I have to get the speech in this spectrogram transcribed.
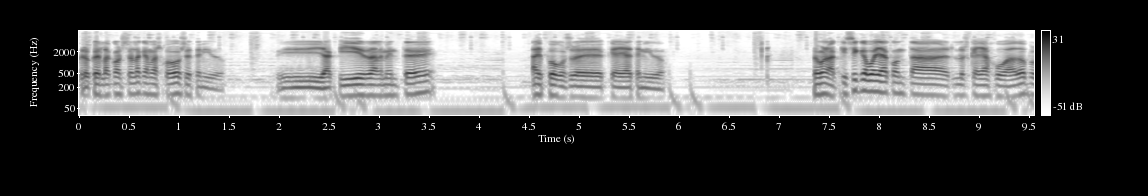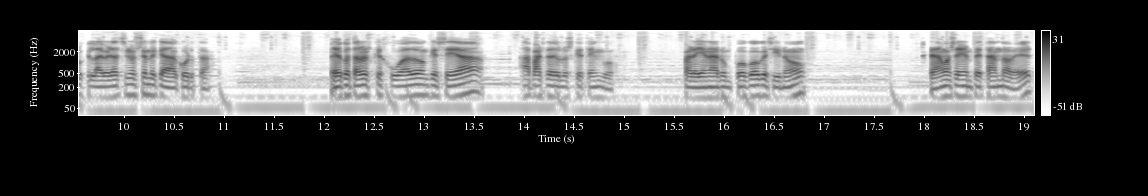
Creo que es la consola que más juegos he tenido. Y aquí realmente hay pocos eh, que haya tenido. Pero bueno, aquí sí que voy a contar los que haya jugado, porque la verdad si no se me queda corta. Voy a contar los que he jugado, aunque sea, aparte de los que tengo. Para llenar un poco, que si no, nos quedamos ahí empezando a ver.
